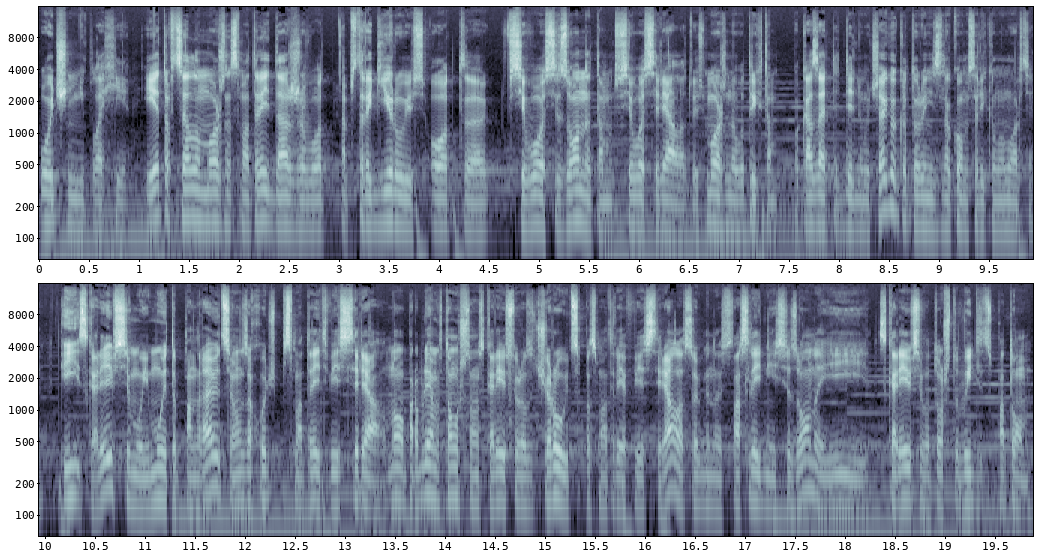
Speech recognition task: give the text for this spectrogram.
очень неплохие. И это в целом можно смотреть даже вот абстрагируясь от э, всего сезона, там, от всего сериала. То есть можно вот их там показать отдельному человеку, который не знаком с Риком и Морти. И, скорее всего, ему это понравится, и он захочет посмотреть весь сериал. Но проблема в том, что он, скорее всего, разочаруется, посмотрев весь сериал, особенно последние сезоны, и, скорее всего, то, что выйдет потом.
